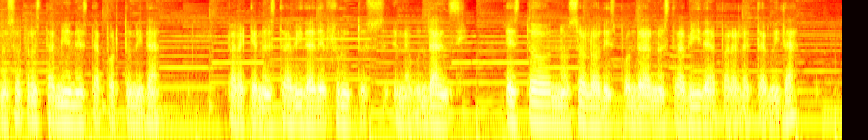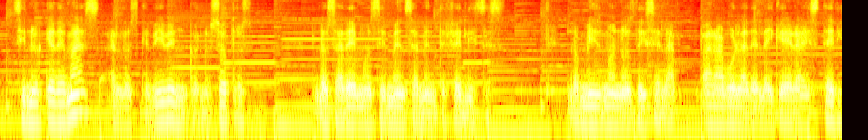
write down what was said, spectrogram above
nosotros también esta oportunidad para que nuestra vida dé frutos en abundancia. Esto no solo dispondrá nuestra vida para la eternidad, sino que además a los que viven con nosotros los haremos inmensamente felices. Lo mismo nos dice la parábola de la higuera estéril.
